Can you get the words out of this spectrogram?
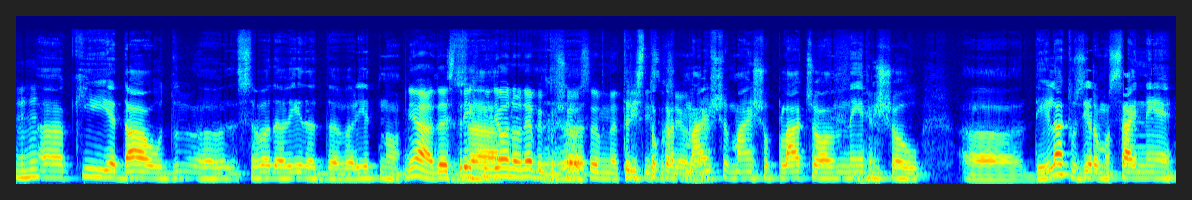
Mhm. -huh. uh, ki je dal uh, seveda vedeti, da verjetno. Ja, da iz 3 za- milijonov ne bi prišel sem na 300 300 krat manjšo, manjšo plačo ne bi šel uh, delati, oziroma vsaj ne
